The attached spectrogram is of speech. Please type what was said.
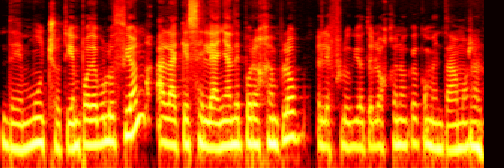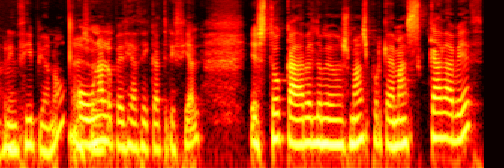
de mucho tiempo de evolución a la que se le añade, por ejemplo, el efluvio telógeno que comentábamos al principio, ¿no? o una alopecia cicatricial. Esto cada vez lo vemos más porque además cada vez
